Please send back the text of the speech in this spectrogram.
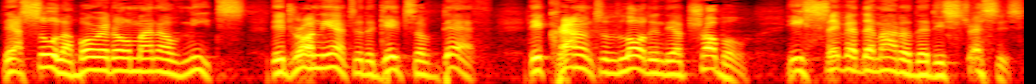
Their soul abhorred all manner of meats. They draw near to the gates of death. They cry unto the Lord in their trouble. He saved them out of their distresses.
